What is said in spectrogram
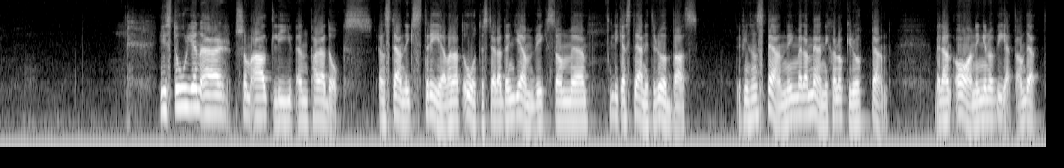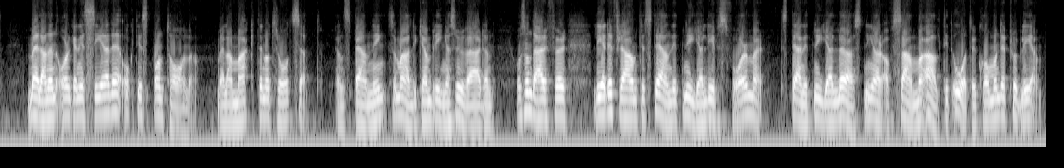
Historien är som allt liv en paradox. En ständig strävan att återställa den jämvikt som eh, lika ständigt rubbas. Det finns en spänning mellan människan och gruppen. Mellan aningen och vetandet. Mellan den organiserade och det spontana. Mellan makten och trotset. En spänning som aldrig kan bringas ur världen och som därför leder fram till ständigt nya livsformer. Ständigt nya lösningar av samma alltid återkommande problem.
